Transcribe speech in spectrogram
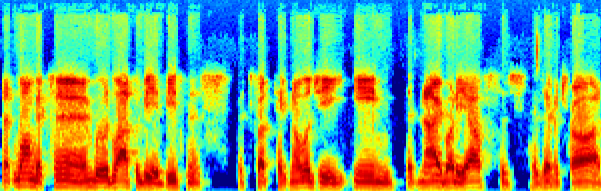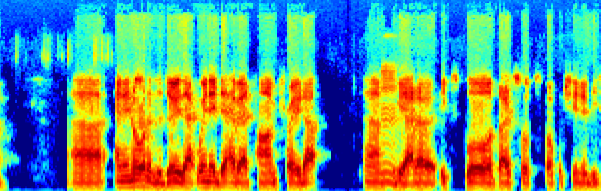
but longer term, we would love to be a business that's got technology in that nobody else has, has ever tried. Uh, and in order to do that, we need to have our time freed up um, to Mm. be able to explore those sorts of opportunities.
